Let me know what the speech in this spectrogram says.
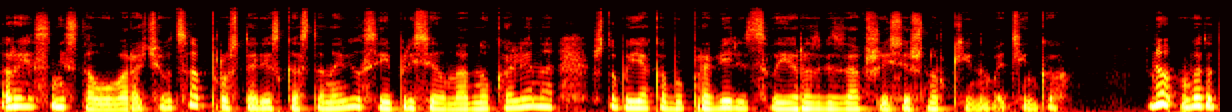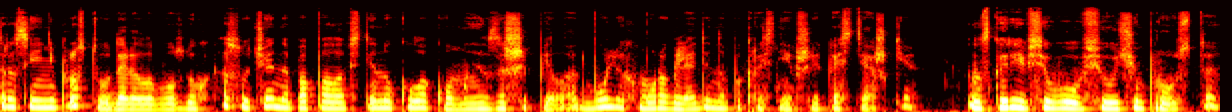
Рейс не стал уворачиваться, просто резко остановился и присел на одно колено, чтобы якобы проверить свои развязавшиеся шнурки на ботинках. Но в этот раз я не просто ударила воздух, а случайно попала в стену кулаком и зашипела от боли, хмуро глядя на покрасневшие костяшки. Скорее всего, все очень просто.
